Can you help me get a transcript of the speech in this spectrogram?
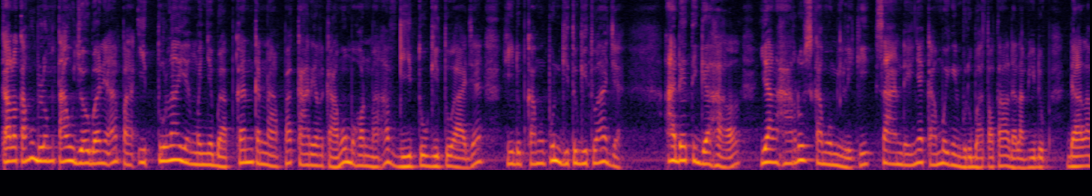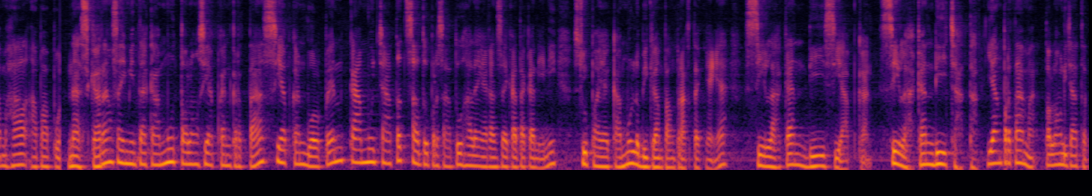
Kalau kamu belum tahu jawabannya apa, itulah yang menyebabkan kenapa karir kamu mohon maaf gitu-gitu aja, hidup kamu pun gitu-gitu aja. Ada tiga hal yang harus kamu miliki seandainya kamu ingin berubah total dalam hidup, dalam hal apa pun. Nah, sekarang saya minta kamu tolong siapkan kertas, siapkan bolpen, kamu catat satu persatu hal yang akan saya katakan ini supaya kamu lebih gampang prakteknya ya. Silahkan disiapkan, silahkan dicatat. Yang pertama, tolong dicatat.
